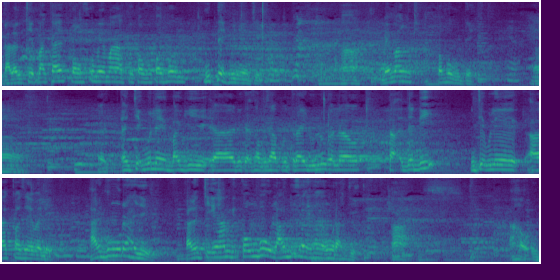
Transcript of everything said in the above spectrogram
kalau cik pakai confirm memang aku confirm confirm putih punya cik. Ha, memang confirm putih. Ya. Ha. Eh, Encik boleh bagi uh, dekat siapa-siapa try dulu kalau tak jadi Encik boleh uh, call saya balik. Harga murah je. Kalau encik yang ambil combo lagi sangat-sangat murah je. Ha. Ah oh,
